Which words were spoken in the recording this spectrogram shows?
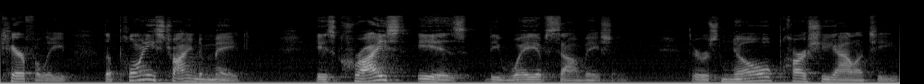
carefully, the point he's trying to make is Christ is the way of salvation. There is no partiality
